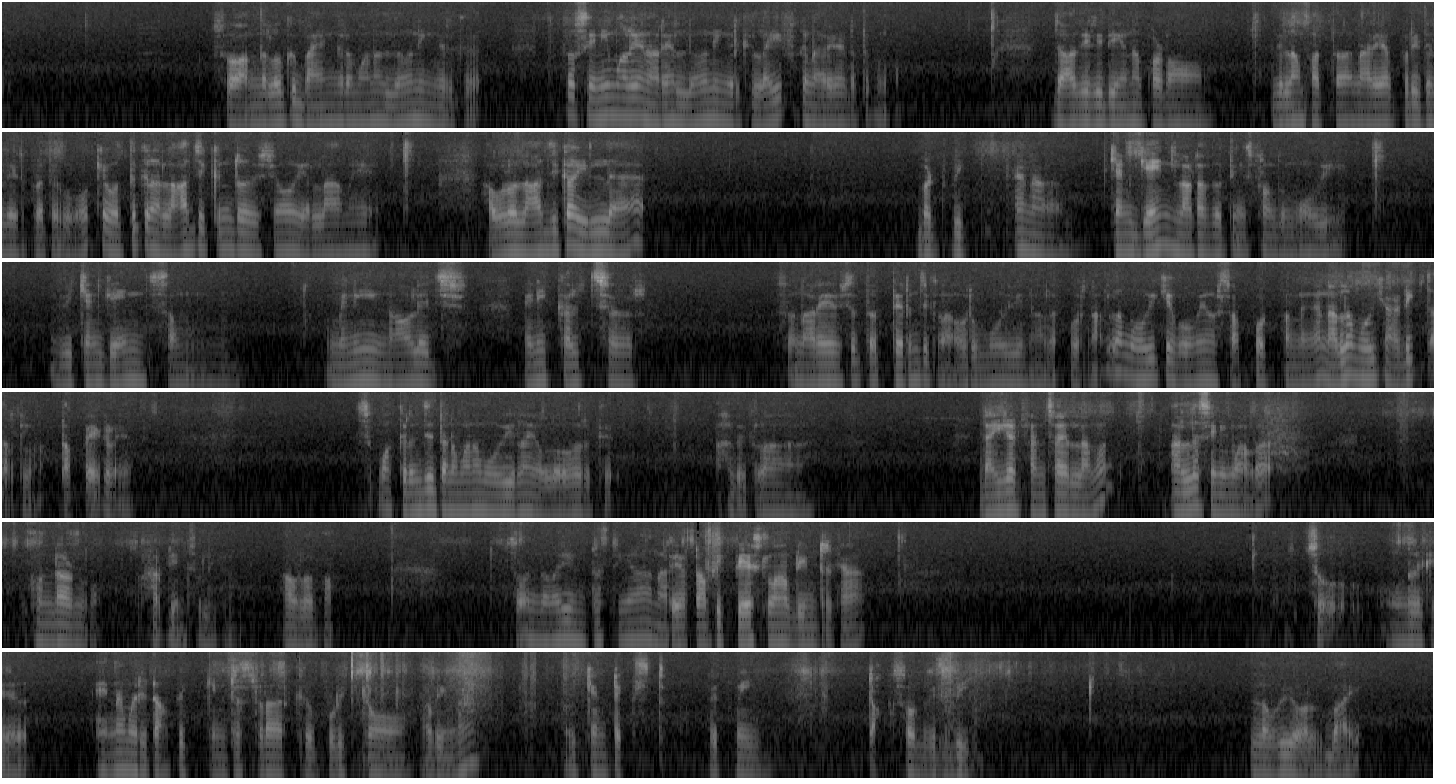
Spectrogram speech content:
ஸோ அந்தளவுக்கு பயங்கரமான லேர்னிங் இருக்குது ஸோ சினிமாலேயும் நிறையா லேர்னிங் இருக்குது லைஃப்க்கு நிறையா எடுத்துக்கணும். ஜாதி ரீதியான படம் இதெல்லாம் பார்த்தா நிறையா புரிதல் ஏற்படுத்துது ஓகே ஒத்துக்கிறேன் லாஜிக்குன்ற விஷயம் எல்லாமே அவ்வளோ லாஜிக்காக இல்லை. But we can can gain lot of the things from the movie we can gain some many knowledge many culture so நிறைய விஷயத்த தெரிஞ்சுக்கலாம். ஒரு மூவினால். ஒரு நல்ல மூவிக்கு எப்போவுமே ஒரு சப்போர்ட் பண்ணுங்கள் நல்ல மூவிக்கு அடிக்டாக இருக்கலாம். தப்பே கிடையாது. சும்மா கிரிஞ்சித்தனமான மூவிலாம் எவ்வளவோ இருக்குது அதுக்கெலாம் டைகட் ஃபேன்ஸாக இல்லாமல் நல்ல சினிமாவை கொண்டாடணும் அப்படின்னு சொல்லிக்கிறேன் அவ்வளோதான் ஸோ இந்த மாதிரி இன்ட்ரெஸ்டிங்காக நிறையா டாபிக் பேசலாம் அப்படின்ட்டு இருக்கேன். ஸோ உங்களுக்கு என்ன மாதிரி டாபிக் இன்ட்ரெஸ்டடாக இருக்குது பிடிக்கும் அப்படின்னா I can text with me talks out with B love you all bye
